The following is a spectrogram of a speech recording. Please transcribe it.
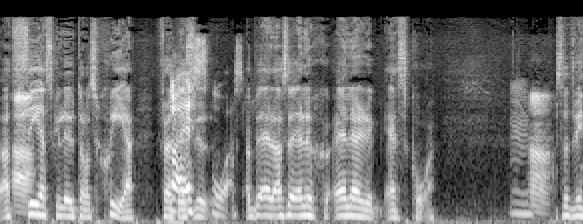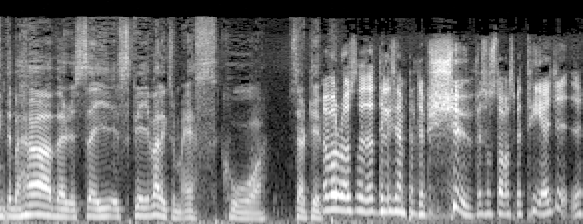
att Ja. C skulle uttalas ske för att Ja, det skulle, SK alltså. Eller, alltså, eller, eller SK. Ja. Så att vi inte behöver säg, skriva liksom SK, så här typ, Men vadå, så att till exempel typ tjuv som stavas med TJ?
